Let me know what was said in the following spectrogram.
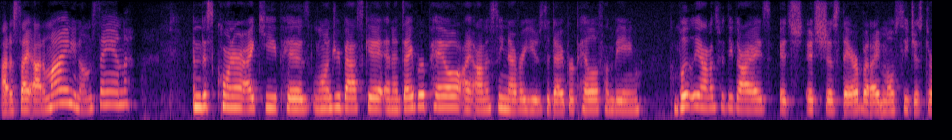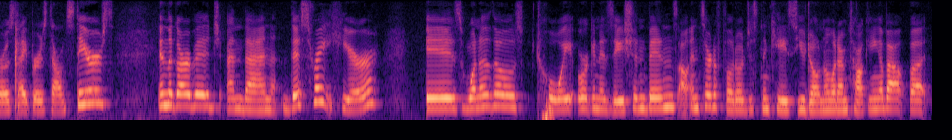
out of sight, out of mind, you know what I'm saying? In this corner, I keep his laundry basket and a diaper pail. I honestly never use the diaper pail if I'm being completely honest with you guys. It's it's just there but i mostly just throw his diapers downstairs in the garbage. And then this right here is one of those toy organization bins. I'll insert a photo just in case you don't know what i'm talking about but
